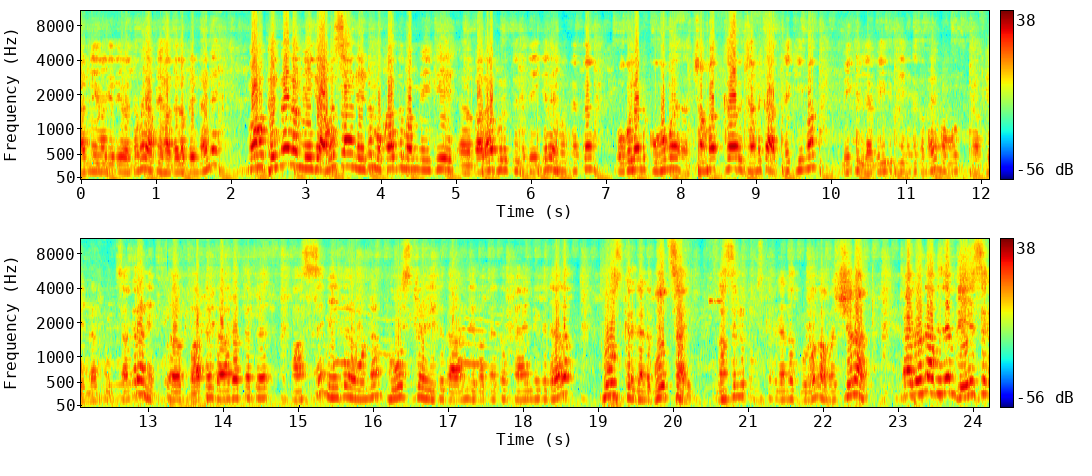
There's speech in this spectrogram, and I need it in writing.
අන්න ඒ වගේ දේවල් තමයි අපි හදලා පෙන්නන්නේ මම පෙන්වන්න මේකේ අවසානයේට මොකද්ද මම මේකේ අ, බලාපොරොත්තු වෙන දේ කියලා එහෙම නැත්නම් ඕගොල්ලන්ට කොහොම චමත්කාර ජනක අත්දැකීමක් මේකේ ලැබෙයිද කියන එක තමයි මම අ, පෙන්වන්න උත්සාහ කරන්නේ. බටර් දාගත්තට පස්සේ මේක ඕන ටෝස්ටර් එක දාන්න එහෙම නැත්නම් පෑන් එක දාලා ටෝස්ට් කරගන්න both side. ලස්සන ටෝස්ට් කරගන්නත් පුළුවන් අවශ්‍ය නම්. I don't know අපි දැන් බේස් එක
